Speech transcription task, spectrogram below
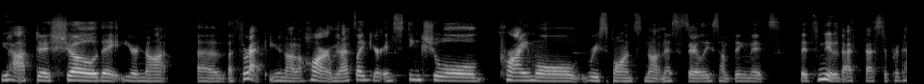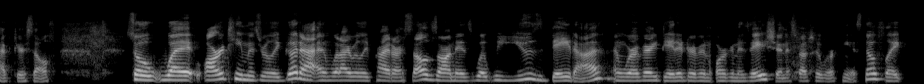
you have to show that you're not a, threat you're not a harm that's like your instinctual primal response not necessarily something that's that's new that that's to protect yourself so what our team is really good at and what I really pride ourselves on is what we use data and we're a very data driven organization especially working at Snowflake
